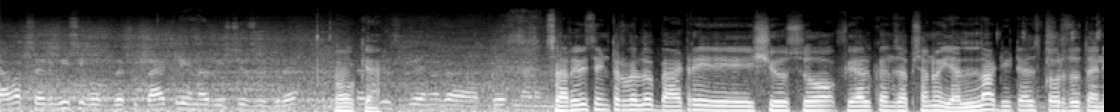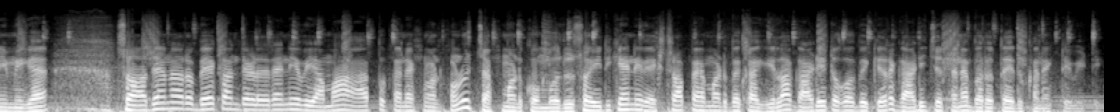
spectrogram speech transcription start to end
ಯಾವಾಗ ಸರ್ವಿಸಿಗೆ ಹೋಗಬೇಕು ಬ್ಯಾಟ್ರಿ ಏನಾದ್ರು ಇಶ್ಯೂಸ್ ಇದ್ರೆ okay service interval battery issues fuel consumption ಎಲ್ಲ ಡೀಟೇಲ್ಸ್ ತೋರಿಸುತ್ತೆ ನಿಮಗೆ. ಸೊ ಅದೇನಾದ್ರು ಬೇಕಂತ ಹೇಳಿದ್ರೆ ನೀವು ಯಮ ಆ್ಯಪ್ ಕನೆಕ್ಟ್ ಮಾಡಿಕೊಂಡು ಚೆಕ್ ಮಾಡ್ಕೊಬೋದು. ಸೊ ಇದಕ್ಕೆ ನೀವು ಎಕ್ಸ್ಟ್ರಾ ಪೇ ಮಾಡಬೇಕಾಗಿಲ್ಲ. ಗಾಡಿ ತೊಗೋಬೇಕಿದ್ರೆ ಗಾಡಿ ಜೊತೆನೇ ಬರುತ್ತೆ ಇದು ಕನೆಕ್ಟಿವಿಟಿ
